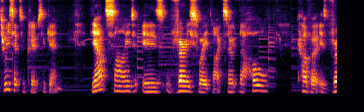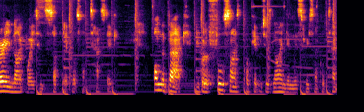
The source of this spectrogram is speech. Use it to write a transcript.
Three sets of clips again. The outside is very suede-like, so the whole cover is very lightweight and supple. It feels fantastic. On the back, you've got a full-sized pocket which is lined in this recycled tent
